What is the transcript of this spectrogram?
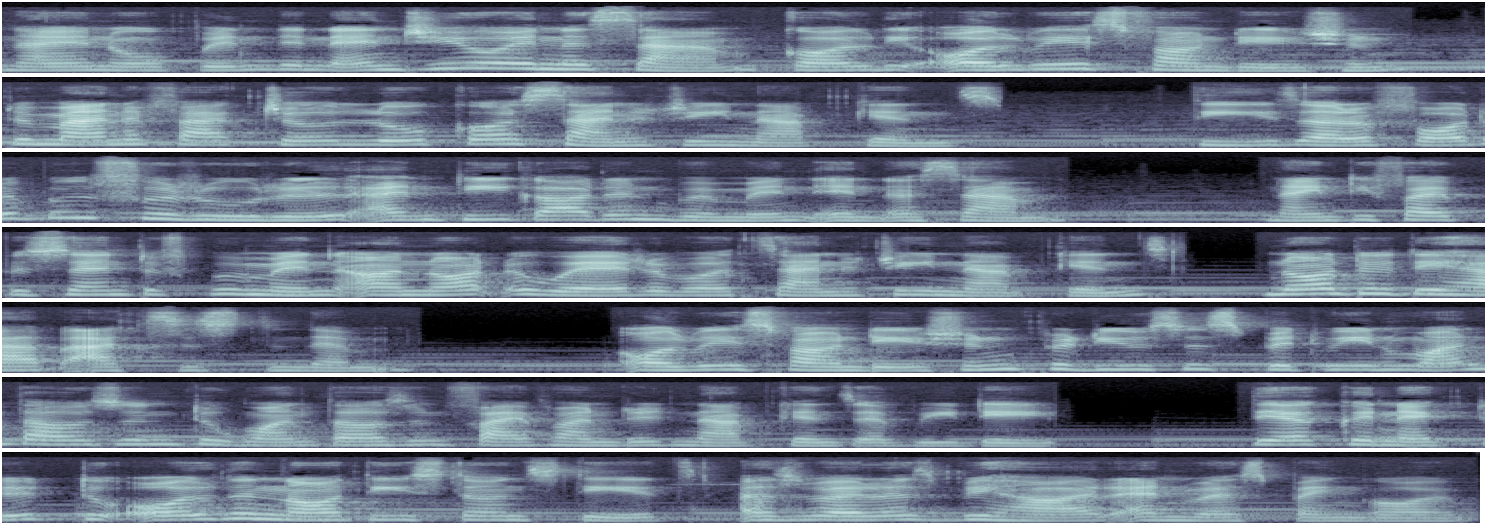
Nayan opened an NGO in Assam called the Always Foundation to manufacture low cost sanitary napkins. These are affordable for rural and tea garden women in Assam. 95% of women are not aware about sanitary napkins, nor do they have access to them. Always Foundation produces between 1000 to 1500 napkins every day. They are connected to all the northeastern states as well as Bihar and West Bengal.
